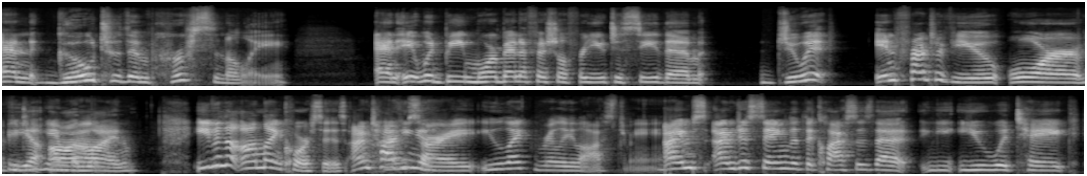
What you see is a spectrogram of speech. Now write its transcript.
and go to them personally. And it would be more beneficial for you to see them do it in front of you or you via about- online. Even the online courses. I'm talking. I'm sorry, you like really lost me. I'm I'm just saying that the classes that y- you would take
